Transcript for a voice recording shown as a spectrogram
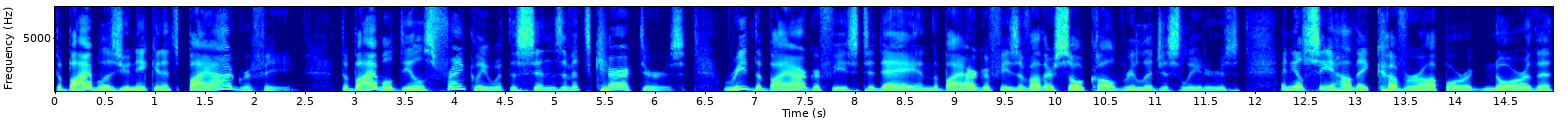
The Bible is unique in its biography. The Bible deals frankly with the sins of its characters. Read the biographies today and the biographies of other so called religious leaders, and you'll see how they cover up or ignore the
